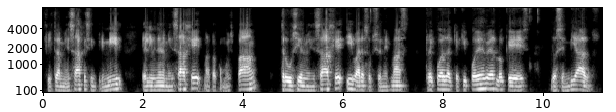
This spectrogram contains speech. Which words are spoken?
filtrar mensajes, imprimir, eliminar el mensaje, marca como spam, traducir el mensaje y varias opciones más. Recuerda que aquí puedes ver lo que es los enviados.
